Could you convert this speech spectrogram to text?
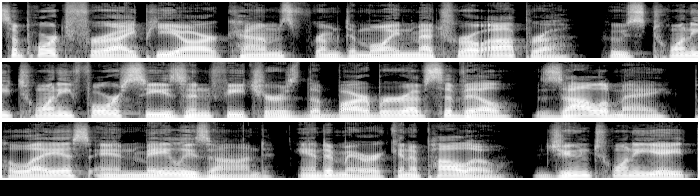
Support for IPR comes from Des Moines Metro Opera, whose 2024 season features The Barber of Seville, Salome, Pelléas and Mélisande, and American Apollo, June 28th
